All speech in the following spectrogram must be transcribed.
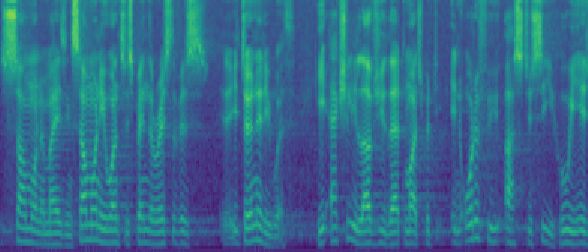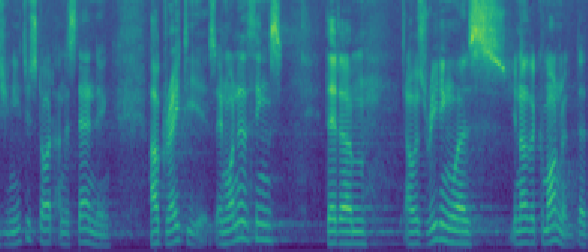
someone amazing, someone he wants to spend the rest of his eternity with. He actually loves you that much. But in order for us to see who he is, you need to start understanding how great he is. And one of the things that um, I was reading was, you know, the commandment that,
